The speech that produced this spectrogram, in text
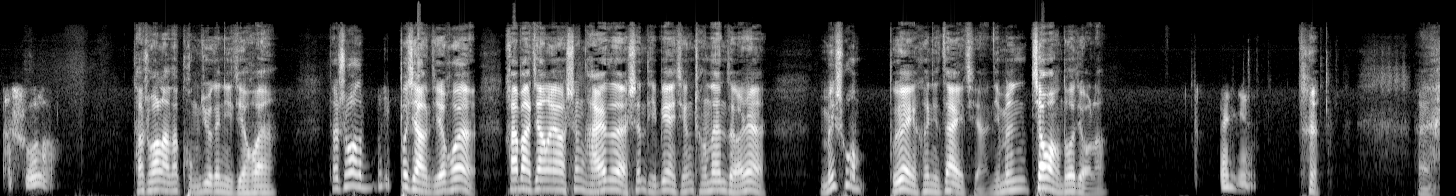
他说了。他说了，他恐惧跟你结婚。他说不想结婚，害怕将来要生孩子，身体变形，承担责任。没说不愿意和你在一起啊？你们交往多久了？半年。哼，哎，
